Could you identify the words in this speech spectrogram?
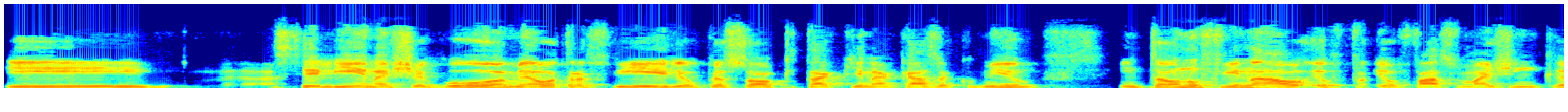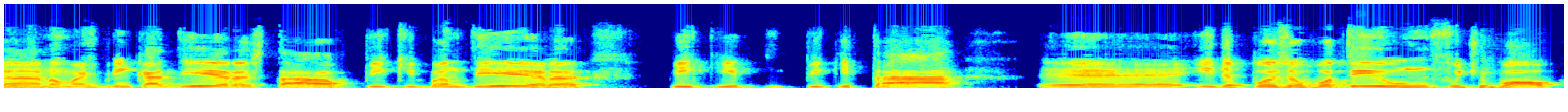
e a Celina chegou, minha outra filha, o pessoal que está aqui na casa comigo. Então, no final, eu, eu faço uma gincana, umas brincadeiras, tal, pique bandeira, pique, piquetar. É, e depois eu botei um futebol.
